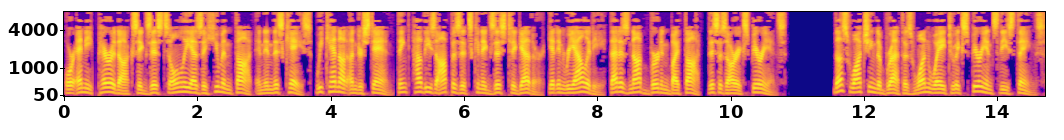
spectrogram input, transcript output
or any paradox exists only as a human thought and in this case, we cannot understand think how these opposites can exist together, yet in reality, that is not burdened by thought, this is our experience. Thus watching the breath is one way to experience these things.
